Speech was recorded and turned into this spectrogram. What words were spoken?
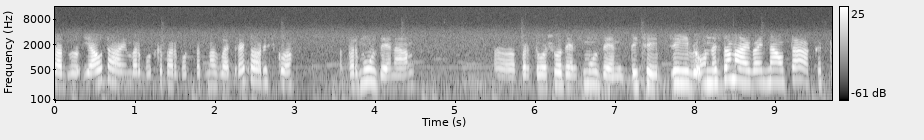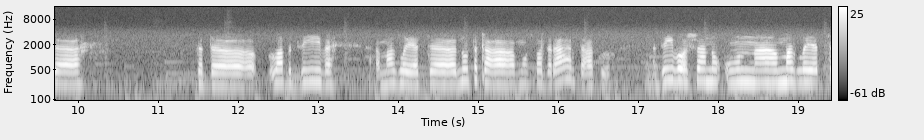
tādu jautājumu, varbūt, ka varbūt pat mazliet retorisko par mūsdienām, uh, par to šodienas mūsdienu ticību dzīvi. Un es domāju, vai nav tā, ka uh, kad, uh, laba dzīve mazliet uh, nu, mūs padara ērtāku dzīvošanu un uh, mazliet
